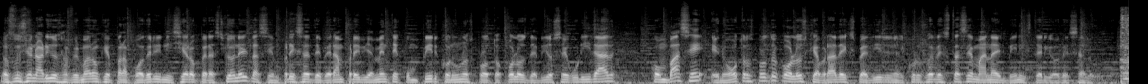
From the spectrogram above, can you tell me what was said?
Los funcionarios afirmaron que para poder iniciar operaciones, las empresas deberán previamente cumplir con unos protocolos de bioseguridad con base en otros protocolos que habrá de expedir en el curso de esta semana el Ministerio de Salud.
